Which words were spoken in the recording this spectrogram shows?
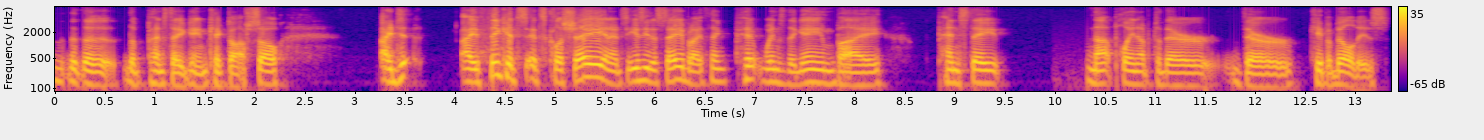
the, the, the Penn State game kicked off. So I I think it's it's cliche and it's easy to say, but I think Pitt wins the game by Penn State not playing up to their their capabilities.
